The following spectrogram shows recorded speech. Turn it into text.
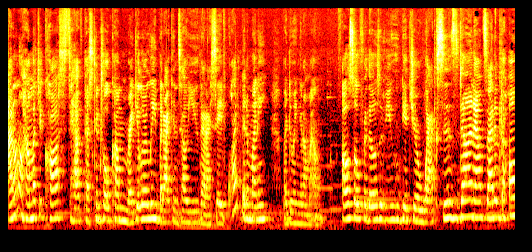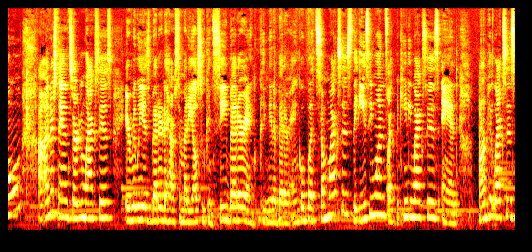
I don't know how much it costs to have pest control come regularly but I can tell you that I save quite a bit of money by doing it on my own. Also, for those of you who get your waxes done outside of the home, I understand certain waxes, it really is better to have somebody else who can see better and can get a better angle, but some waxes, the easy ones like bikini waxes and armpit waxes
